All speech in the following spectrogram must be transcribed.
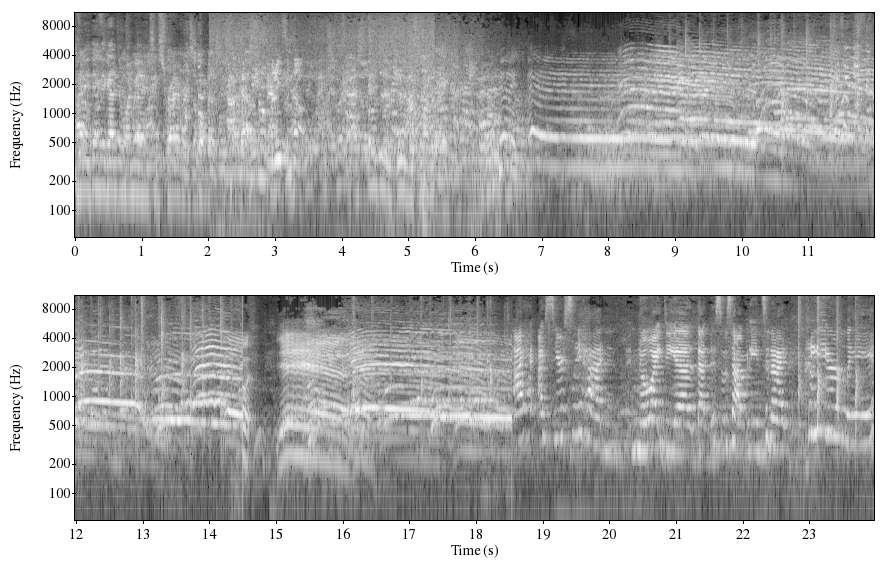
How do you think they got to 1 million subscribers? A whole bit. I need some help. Yeah! Had no idea that this was happening tonight. Clearly,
